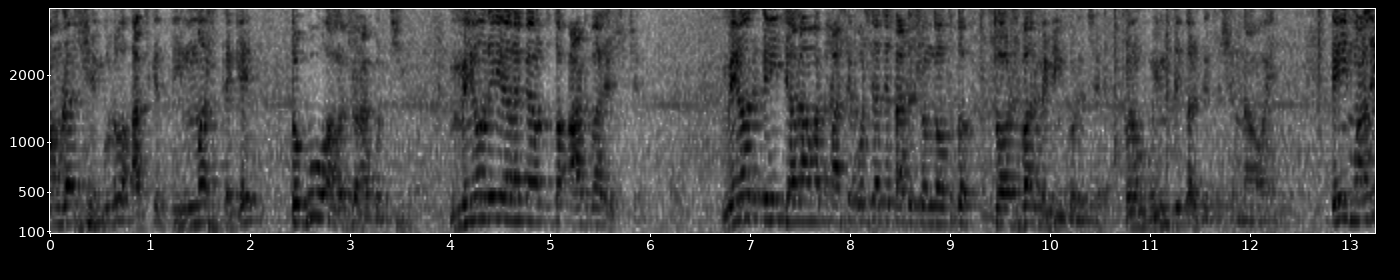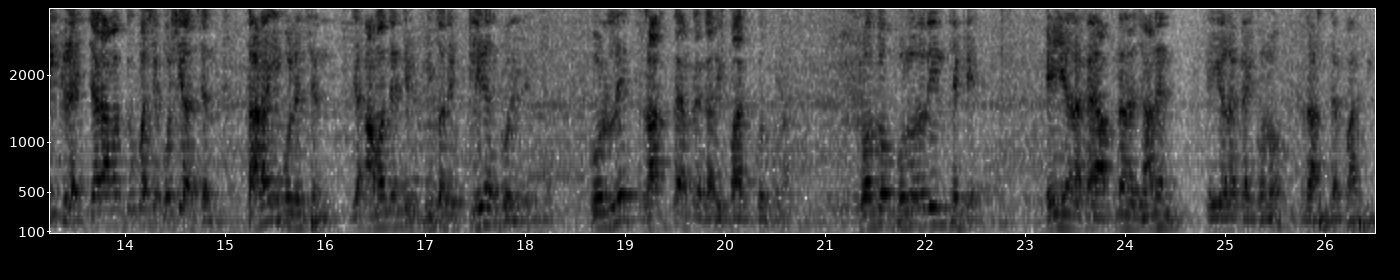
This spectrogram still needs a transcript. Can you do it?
আমরা সেগুলো আজকে তিন মাস থেকে তবুও আলোচনা করছি। মেয়র এই এলাকায় অন্তত আটবার এসছে। মেয়র এই যারা আমার পাশে বসে আছে, তাদের সঙ্গে অন্তত দশবার মিটিং করেছে। কোনো হুইমজিক্যাল ডিসিশন না হয়নি। এই মালিকরাই যারা আমার দুপাশে বসে আছেন, তারাই বলেছেন যে আমাদেরকে ভিতরে ক্লিয়ার করে দিন। করলে রাস্তায় আমরা গাড়ি পার্ক করব না। গত পনেরো দিন থেকে এই এলাকায় আপনারা জানেন, এই এলাকায় কোনো রাস্তায় পার্কিং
